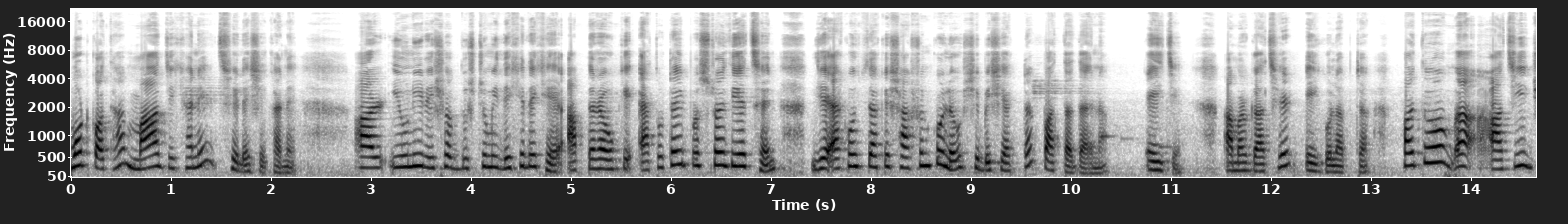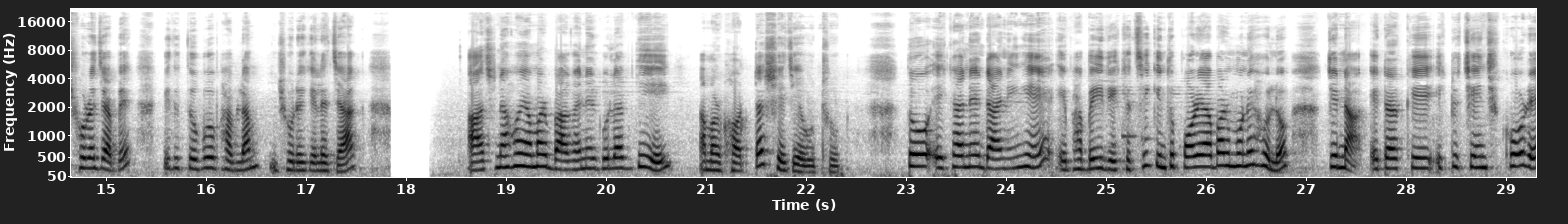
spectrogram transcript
মোট কথা, মা যেখানে, ছেলে সেখানে। আর ইউনির এসব দুষ্টুমি দেখে দেখে আপনারা ওকে এতটাই প্রশ্রয় দিয়েছেন যে এখন তাকে শাসন করলেও সে বেশি একটা পাত্তা দেয় না। এই যে, আমার গাছের এই গোলাপটা। হয়তো আজই ঝরে যাবে, কিন্তু তবুও ভাবলাম ঝরে গেলে যাক। আজ না হয় আমার বাগানের গোলাপ দিয়েই আমার ঘরটা সেজে উঠুক। তো এখানে ডাইনিংয়ে এভাবেই রেখেছি, কিন্তু পরে আবার মনে হলো যে না, এটাকে একটু চেঞ্জ করে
